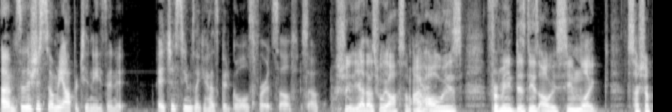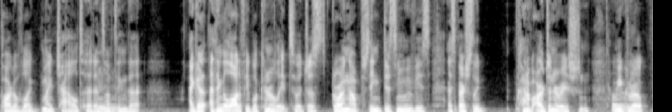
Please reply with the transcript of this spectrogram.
Um, so there's just so many opportunities, and it it just seems like it has good goals for itself. So Shoot, yeah, that's really awesome. I've always, for me, Disney has always seemed like such a part of like my childhood and something that I guess I think a lot of people can relate to it. Just growing up seeing Disney movies, especially kind of our generation. We grew up,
